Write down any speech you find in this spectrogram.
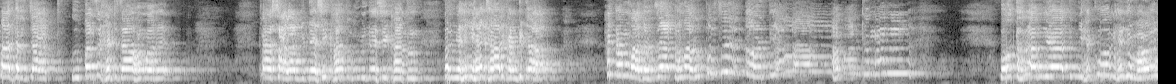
मादर जात ऊपर से हट जाओ हमारे। क्या सारा विदेशी खातून विदेशी खातून? हम यही है झारखंड का। हटम मादर जात हमारे ऊपर से तोड़ दिया हमारे कमर बहुत हरामी आदमी है, कौन है ये भाई?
